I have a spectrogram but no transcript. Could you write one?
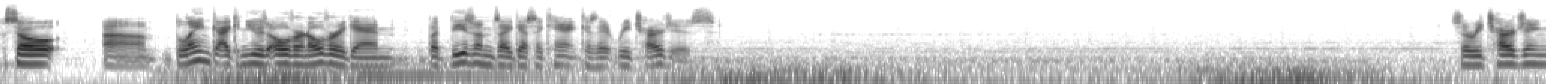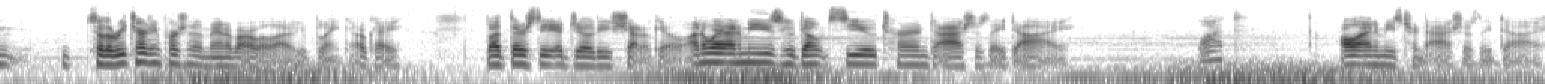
So, um, Blink I can use over and over again, but these ones I guess I can't because it recharges. So recharging, so the recharging portion of the mana bar will allow you blink. Okay. Bloodthirsty, agility, shadow kill. Unaware enemies who don't see you turn to ash as they die. What? All enemies turn to ash as they die.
